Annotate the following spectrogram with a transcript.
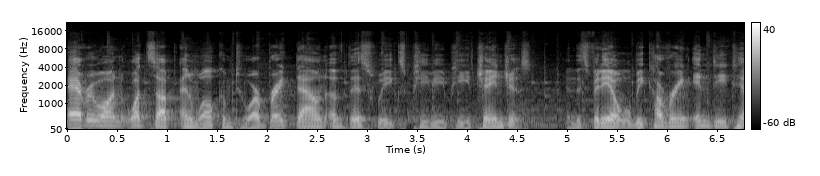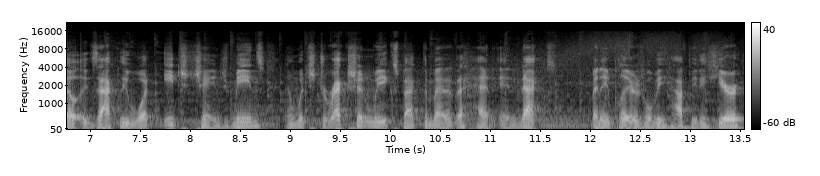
Hey everyone, what's up and welcome to our breakdown of this week's PvP changes. In this video, we'll be covering in detail exactly what each change means and which direction we expect the meta to head in next. Many players will be happy to hear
